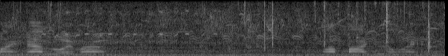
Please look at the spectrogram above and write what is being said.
ใหม่น่ารวยมากว่าปลาอยู่ตรงไหนเอ่ย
